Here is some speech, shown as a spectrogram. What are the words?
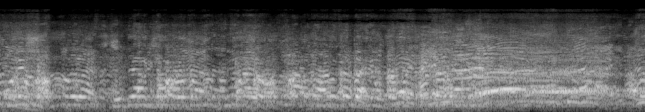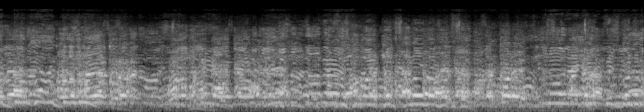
পুলিশ সব তুলে নেয়। পুলিশ আগামীকাল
